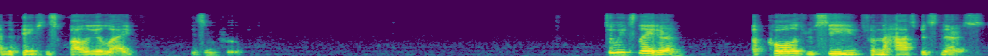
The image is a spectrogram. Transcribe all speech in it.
and the patient's quality of life is improved. Two weeks later, a call is received from the hospice nurse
